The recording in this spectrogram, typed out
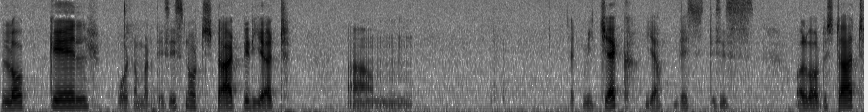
local port number. This is not started yet. Um, let me check. Yeah this this is all about to start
